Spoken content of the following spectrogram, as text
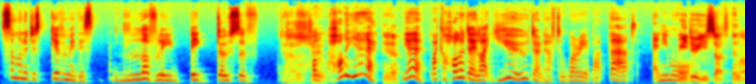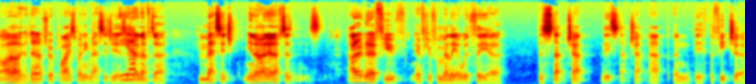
someone had just given me this lovely big dose of hol- holi- yeah, Yeah. yeah, like a holiday. Like you don't have to worry about that anymore. Well, you do. You start to think like, oh, I don't have to reply to any messages. Yep. I don't have to message. You know, I don't have to. I don't know if you've if you're familiar with the uh, the Snapchat the Snapchat app and the the feature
